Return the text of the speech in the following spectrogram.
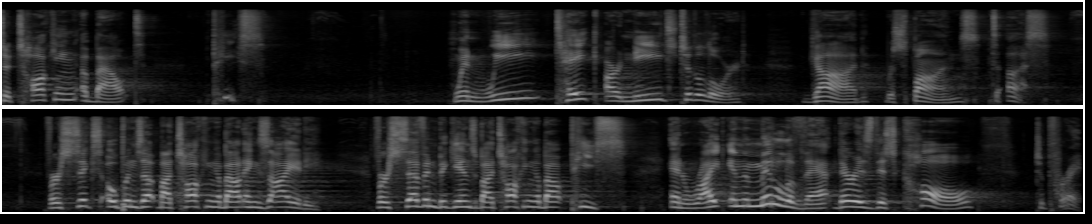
to talking about peace? When we take our needs to the Lord, God responds to us. Verse 6 opens up by talking about anxiety. Verse 7 begins by talking about peace. And right in the middle of that, there is this call to pray.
